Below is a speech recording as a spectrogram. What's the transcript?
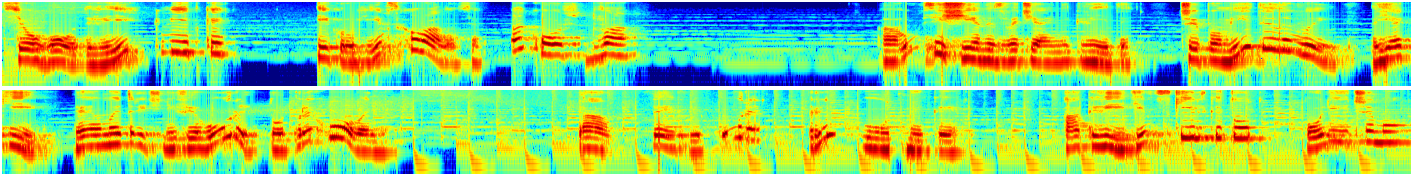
всього дві квітки. І кругів сховалося також два. А ось іще незвичайні квіти. Чи помітили ви, які геометричні фігури тут приховані? Так, це фігури трикутники. А квітів скільки тут? Полічимо.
